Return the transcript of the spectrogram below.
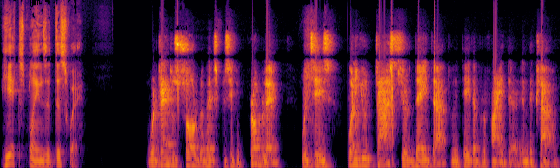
He explains it this way we're trying to solve a very specific problem, which is when you trust your data to a data provider in the cloud,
